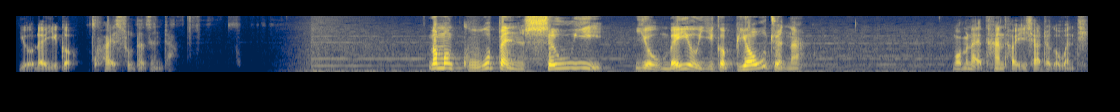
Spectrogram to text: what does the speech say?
有了一个快速的增长。那么，股本收益有没有一个标准呢？我们来探讨一下这个问题。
